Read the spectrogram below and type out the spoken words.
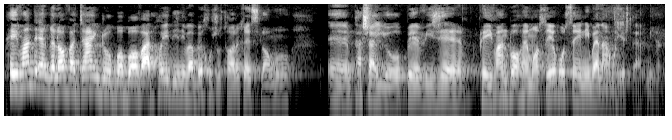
پیوند انقلاب و جنگ رو با باورهای دینی و به خصوص تاریخ اسلام و تشیع به ویژه پیوند با حماسه حسینی به نمایش در میاره.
